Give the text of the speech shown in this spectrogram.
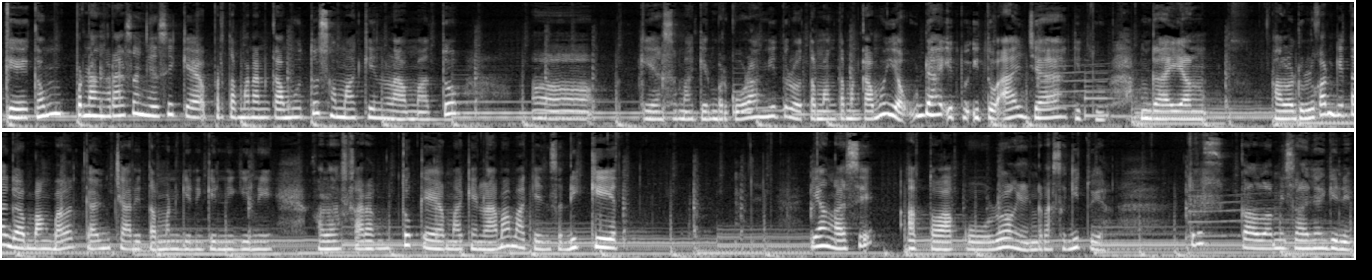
kayak kamu pernah ngerasa gak sih kayak pertemanan kamu tuh semakin lama tuh uh, kayak semakin berkurang gitu loh? Teman-teman kamu ya udah itu itu aja gitu. Nggak yang kalau dulu kan kita gampang banget kan cari teman gini gini gini. Kalau sekarang tuh kayak makin lama makin sedikit. Ya nggak sih? Atau aku doang yang ngerasa gitu ya? Terus kalau misalnya gini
